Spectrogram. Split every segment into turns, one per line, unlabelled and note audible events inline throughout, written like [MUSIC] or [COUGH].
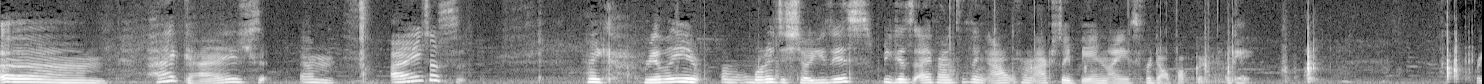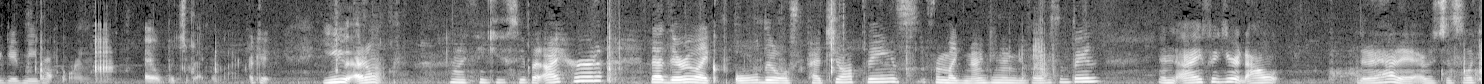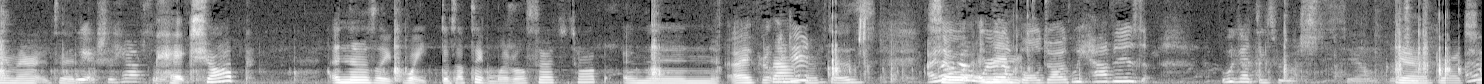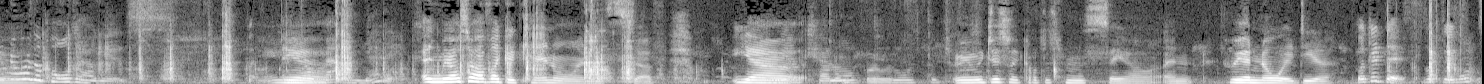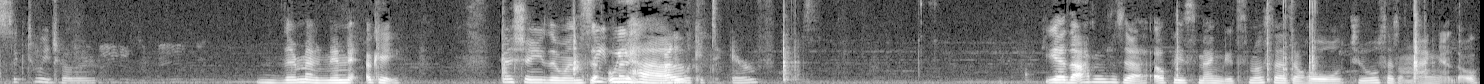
Um, hi guys. Um, I just like really wanted to show you this because I found something out from actually bin I used for doll popcorn. Okay. Forgive me, popcorn. I will put you back in there. Okay. You, I don't, I think you see, but I heard that they're like old little pet shop things from like 1995 or something, and I figured out that I had it. I was just looking there. It said
We actually have some.
pet shop. And then I was like, wait, does that say little at the top? And then I found
did.
what it does.
I
so,
don't know
and
where
then,
the bulldog we have is. We got these from a sale.
yeah, garage
I don't know where the bulldog is. But and
Yeah.
magnetic.
And we also have like a kennel and stuff.
we have
Yeah,
kennel for a little.
I mean, we just like got this from a sale and we had no idea.
Look at this. Look, they won't stick to each other.
They're magnetic. Okay. I'm gonna show you the ones
See,
that we have.
Look, it's air.
Yeah, that happens with the LPS magnets. Most has a hole. Jules has a magnet though.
